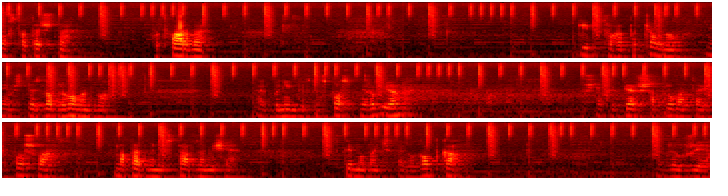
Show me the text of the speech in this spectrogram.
ostateczne pod gips trochę podciągnął. Nie wiem, czy to jest dobry moment, bo jakby nigdy w ten sposób nie robiłem. Już pierwsza próba tutaj poszła. Na pewno nie sprawdza mi się w tym momencie tego gąbka. Także użyję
